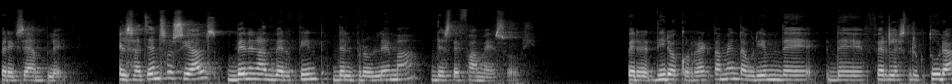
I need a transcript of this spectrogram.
Per exemple, els agents socials venen advertint del problema des de fa mesos per dir-ho correctament, hauríem de, de fer l'estructura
